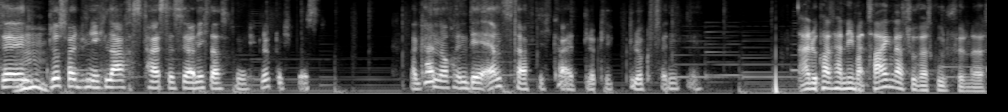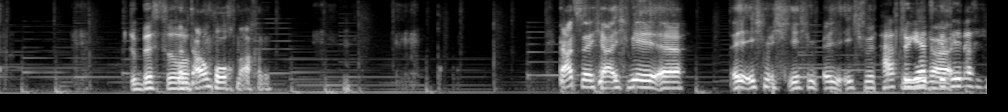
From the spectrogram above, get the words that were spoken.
Denn Hm. bloß weil du nicht lachst, heißt es ja nicht, dass du nicht glücklich bist. Man kann auch in der Ernsthaftigkeit Glück, Glück finden. Nein, du kannst halt nicht mal zeigen, dass du was gut findest. Du bist so. Einen Daumen hoch machen. Ganz sicher, ich will, äh, ich, ich, ich, ich würde. Hast du jetzt gesehen, dass ich.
